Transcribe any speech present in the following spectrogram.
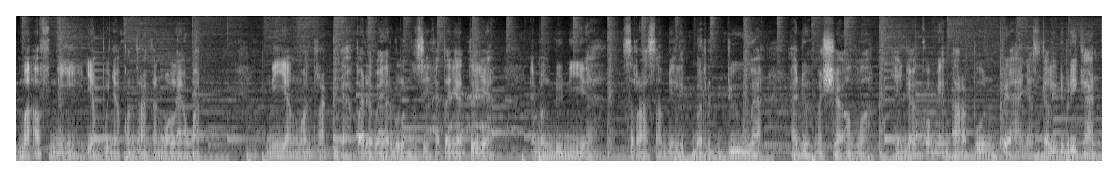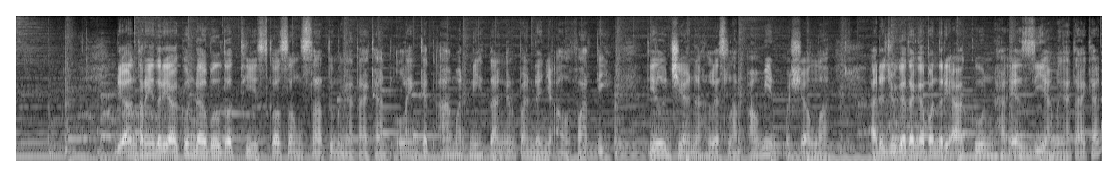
Maaf nih yang punya kontrakan mau lewat. Nih yang kontrak udah pada bayar belum sih? Katanya tuh ya Emang dunia serasa milik berdua? Aduh Masya Allah. Hingga komentar pun banyak sekali diberikan. Di antaranya dari akun double.tis01 mengatakan Lengket amat nih tangan pandanya Al-Fatih. Tiljanah Leslar Amin. Masya Allah. Ada juga tanggapan dari akun HSZia mengatakan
